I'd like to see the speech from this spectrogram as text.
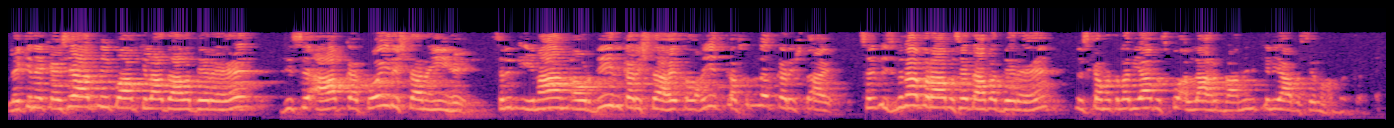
لیکن ایک ایسے آدمی کو آپ کھلا دعوت دے رہے ہیں جس سے آپ کا کوئی رشتہ نہیں ہے۔ صرف ایمان اور دین کا رشتہ ہے، توحید کا، سنت کا رشتہ ہے۔ صرف اس بنا پر آپ اسے دعوت دے رہے ہیں، تو اس کا مطلب یہ آپ اس کو اللہ ابراہین کے لیے آپ اسے محبت کرتے ہیں۔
